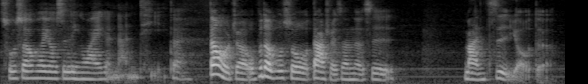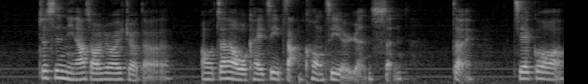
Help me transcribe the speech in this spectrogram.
出社会又是另外一个难题。对，但我觉得我不得不说，我大学真的是蛮自由的，就是你那时候就会觉得，哦，真的我可以自己掌控自己的人生。对，结果，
